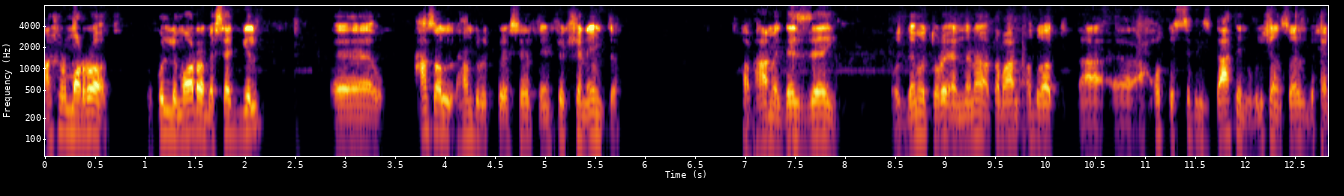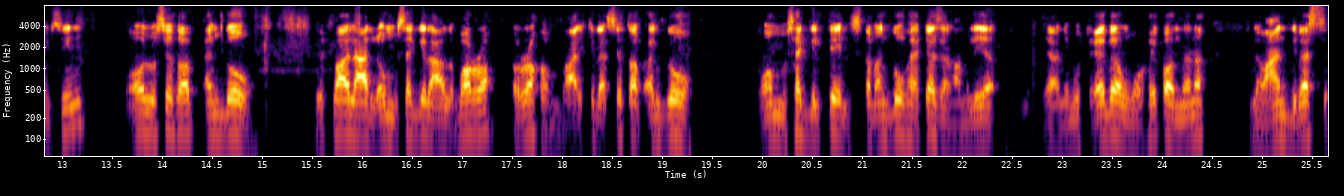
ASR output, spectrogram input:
10 مرات. وكل مرة بسجل حصل 100% infection إمتى؟ طب هعمل ده إزاي؟ قدامي الطريقة إن أنا طبعا أضغط أحط ال settings بتاعتي ال population size ب 50 وأقول له setup and go يطلع لي عدد اقوم مسجل على بره الرقم بعد كده setup and go وأقوم مسجل تاني setup and go وهكذا العملية يعني متعبة ومرهقة إن أنا لو عندي بس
